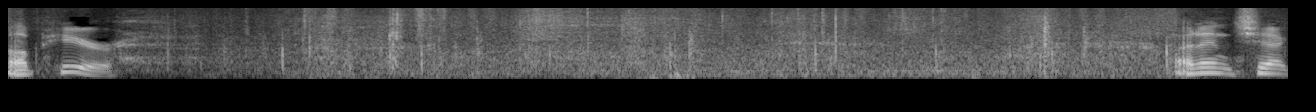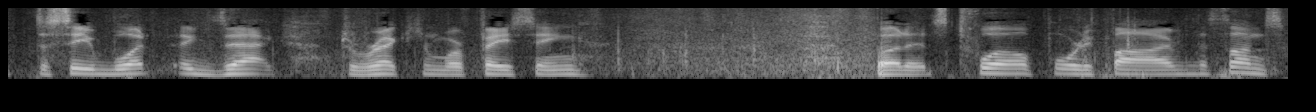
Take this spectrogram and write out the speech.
up here. I didn't check to see what exact direction we're facing, but it's 1245. The sun's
